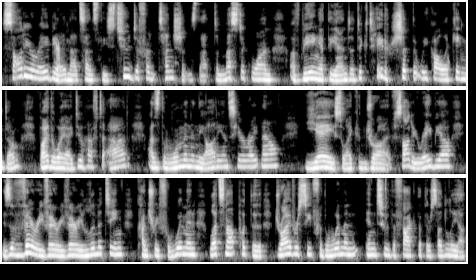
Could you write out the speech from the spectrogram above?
Saudi Arabia, in that sense, these two different tensions, that domestic one of being at the end a dictatorship that we call a kingdom. By the way, I do have to add, as the woman in the audience here right now, Yay, so I can drive. Saudi Arabia is a very, very, very limiting country for women. Let's not put the driver's seat for the women into the fact that they're suddenly a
